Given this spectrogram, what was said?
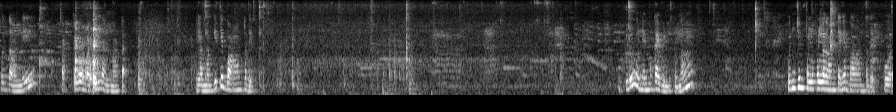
చూద్దామండి. చక్కగా మగ్గిందనమాట ఇలా మగ్గితే బాగుంటుంది. ఇప్పుడు నిమ్మకాయ పిండుకుందాం. కొంచెం పుల్ల పుల్లగా ఉంటేనే బాగుంటుంది కూర.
